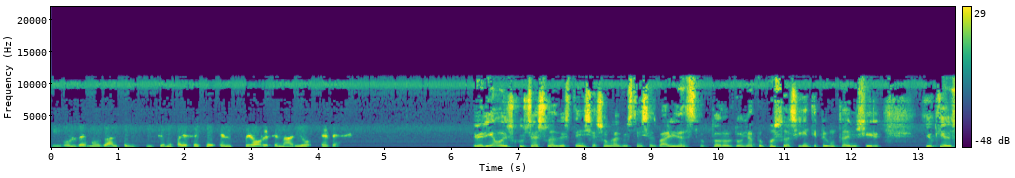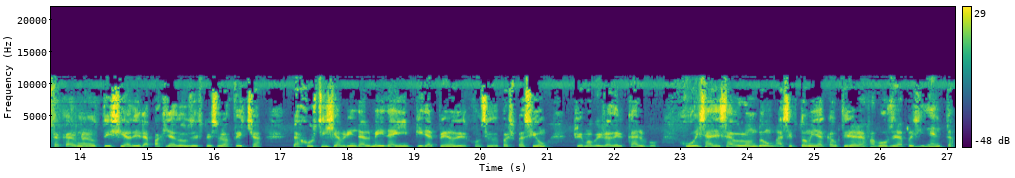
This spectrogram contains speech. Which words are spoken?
y volvemos al principio. Me parece que el peor escenario es ese. Deberíamos escuchar sus advertencias, son advertencias válidas, doctor Ordóñez. A propósito de la siguiente pregunta de Michelle, yo quiero destacar una noticia de la página 2 del Expreso de la Fecha. La justicia brinda Almeida e impide al Pleno del Consejo de Participación removerla del cargo. Jueza de Sabrondón aceptó medida cautelar a favor de la presidenta.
